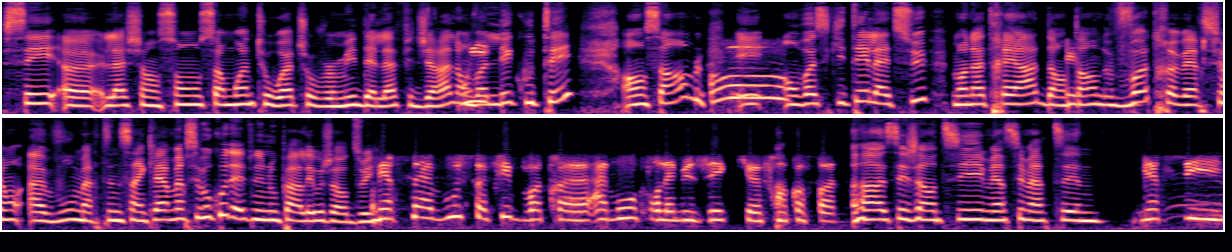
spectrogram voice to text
c'est euh, la chanson Someone to Watch Over Me d'Ella Fitzgerald, on Oui. va l'écouter ensemble Oh. et on va se quitter là-dessus. Mais on a très hâte d'entendre votre version à vous, Martine Sinclair. Merci beaucoup d'être venue nous parler aujourd'hui. Merci à vous, Sophie, pour votre euh, amour pour la musique euh, francophone. Ah, c'est gentil. Merci, Martine. Merci.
